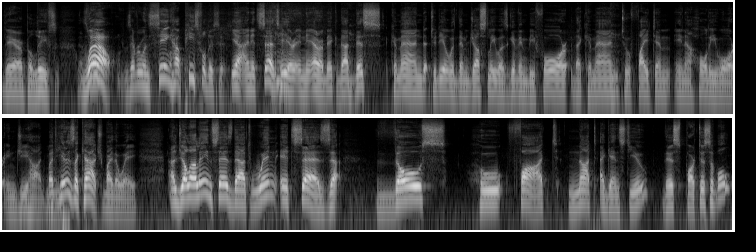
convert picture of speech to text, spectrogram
their beliefs. That's wow, right. is everyone seeing how peaceful this is? Yeah, and it says here in the Arabic that this command to deal with them justly was given before the command to fight them in a holy war, in jihad. But mm. here is a catch, by the way. Al Jalalain says that when it says those who fought not against you, this participle.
